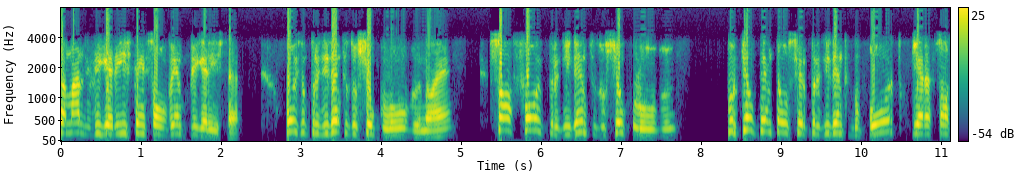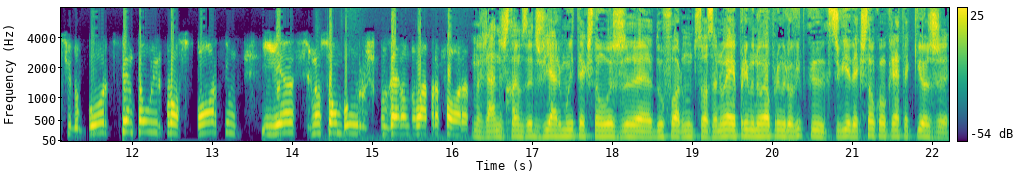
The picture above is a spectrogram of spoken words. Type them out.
chamar de vigarista, insolvente vigarista. Pois o presidente do seu clube, não é? Só foi presidente do seu clube porque ele tentou ser presidente do Porto, que era sócio do Porto, tentou ir para o Sporting e esses não são burros, puseram de lá para fora. Mas já nos estamos a desviar muito da questão hoje uh, do Fórum de Sousa. Não é, não é o primeiro ouvido que, que, se desvia da questão concreta que hoje uh,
